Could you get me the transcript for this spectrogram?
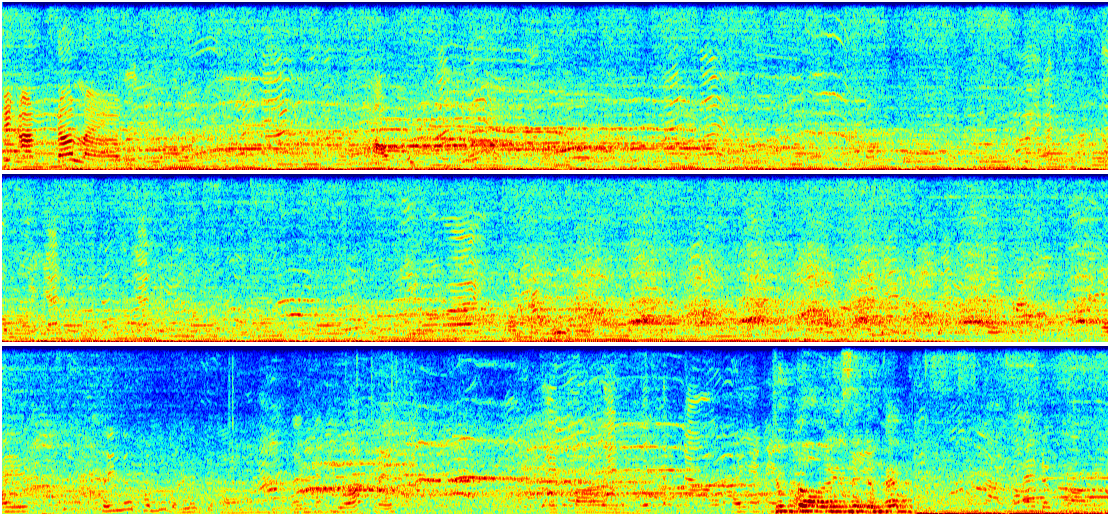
Cái anh đó là Ê, tí nước không biết định lên chụp hình đừng cách quốc đi. Chúng tôi xin được phép. Ê, được Rồi,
